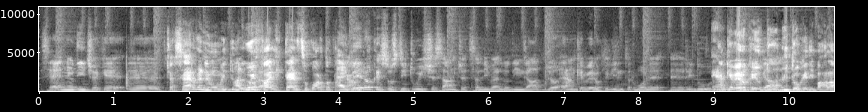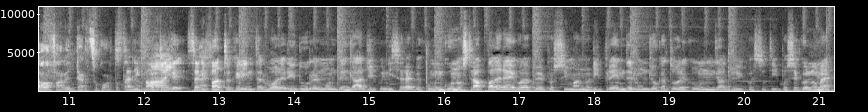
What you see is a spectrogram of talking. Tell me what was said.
Se Ennio dice che... Eh, cioè serve nel momento in allora, cui fa il terzo, quarto attaccante. È vero che sostituisce Sanchez a livello di ingaggio, è anche vero che l'Inter vuole eh, ridurre... È anche vero che io dubito che Di Bala vada a fare il terzo, quarto sta attaccante. Di fatto che, sta eh. di fatto che l'Inter vuole ridurre il monte ingaggi, quindi sarebbe comunque uno strappo alle regole per il prossimo anno riprendere un giocatore con un ingaggio di questo tipo. Secondo me,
